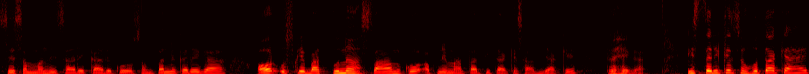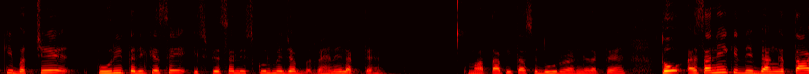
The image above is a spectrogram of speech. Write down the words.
से संबंधित सारे कार्य को संपन्न करेगा और उसके बाद पुनः शाम को अपने माता पिता के साथ जाके रहेगा। इस तरीके से होता क्या है कि बच्चे पूरी तरीके से स्पेशल स्कूल में जब रहने लगते हैं माता पिता से दूर रहने लगते हैं तो ऐसा नहीं कि दिव्यांगता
